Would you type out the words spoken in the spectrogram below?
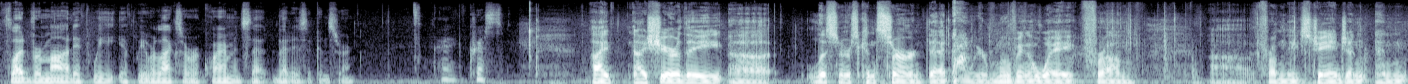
flood Vermont if we if we relax our requirements, that that is a concern. Okay, Chris. I, I share the uh, listener's concern that we're moving away from uh, from the exchange, and and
